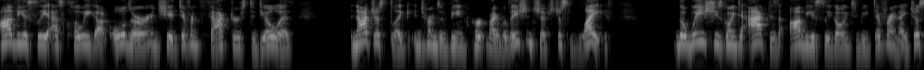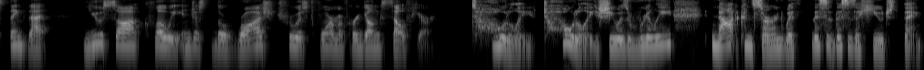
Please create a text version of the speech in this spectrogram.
obviously as Khloé got older and she had different factors to deal with, not just like in terms of being hurt by relationships, just life. The way she's going to act is obviously going to be different. I just think that you saw Khloé in just the rawest, truest form of her young self here. Totally, totally. She was really not concerned with this is this is a huge thing.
